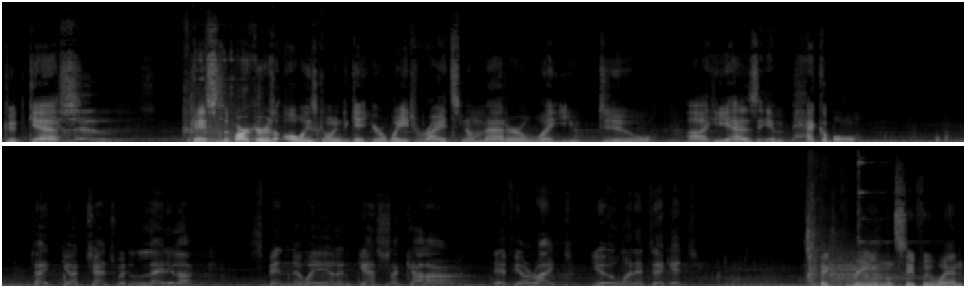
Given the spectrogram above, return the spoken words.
Good guess. Okay, so the Barker is always going to get your weight right no matter what you do. Uh, he has impeccable. Take your chance with Lady Luck. Spin the wheel and guess the color. If you're right, you win a ticket. Let's pick green. Let's see if we win.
